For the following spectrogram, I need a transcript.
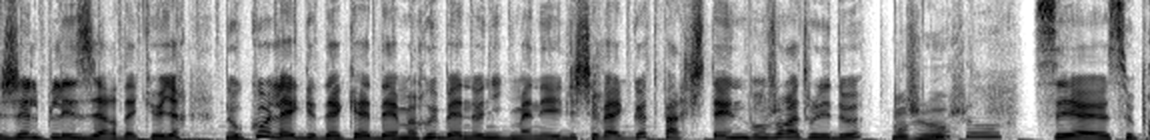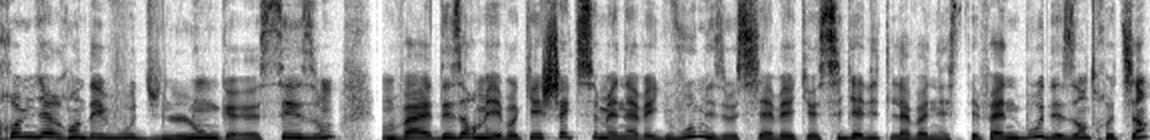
J'ai le plaisir d'accueillir nos collègues d'Acadème, Ruben Onigman et Elisheva Gottparkstein. Bonjour à tous les deux. Bonjour. Bonjour. C'est euh, ce premier rendez-vous d'une longue euh, saison. On va désormais évoquer chaque semaine avec vous, mais aussi avec euh, Sigalit Lavonne et Stéphane Bou, des entretiens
